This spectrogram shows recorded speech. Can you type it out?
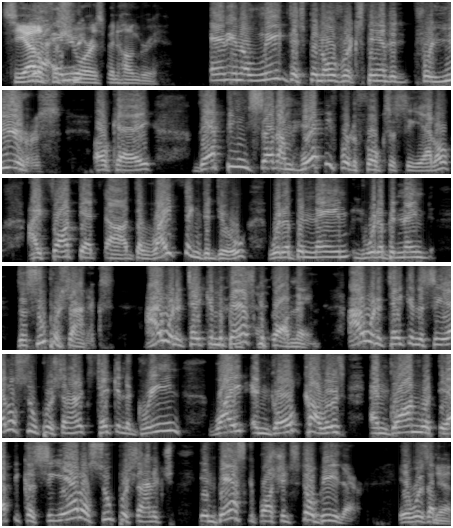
Seattle yeah, for sure has been hungry and in a league that's been overexpanded for years. Okay. That being said, I'm happy for the folks of Seattle. I thought that uh, the right thing to do would have been named would have been named the Supersonics. I would have taken the basketball name. I would have taken the Seattle Supersonics, taken the green, white, and gold colors, and gone with that because Seattle Supersonics in basketball should still be there. It was a yeah.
